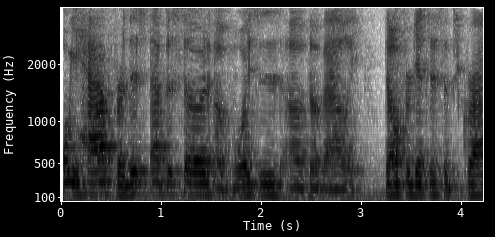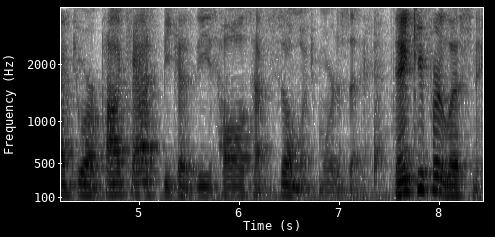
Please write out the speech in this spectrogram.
We have for this episode of Voices of the Valley. Don't forget to subscribe to our podcast because these halls have so much more to say. Thank you for listening.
